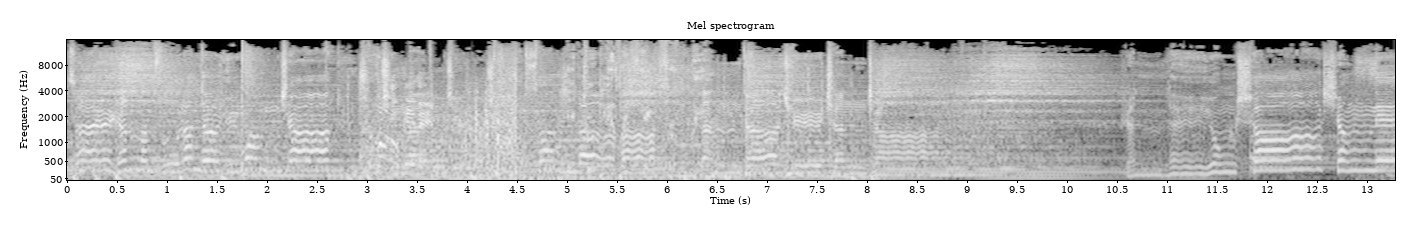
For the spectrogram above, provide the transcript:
在人们腐烂的欲望下，手心来不及多少，算了吧，懒得去挣扎。人类用沙想捏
